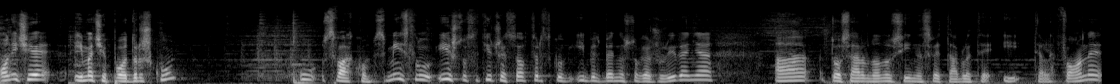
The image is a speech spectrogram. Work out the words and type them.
Oni će, imat će podršku u svakom smislu i što se tiče softverskog i bezbednostnog ažuriranja, a to se naravno odnosi i na sve tablete i telefone,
